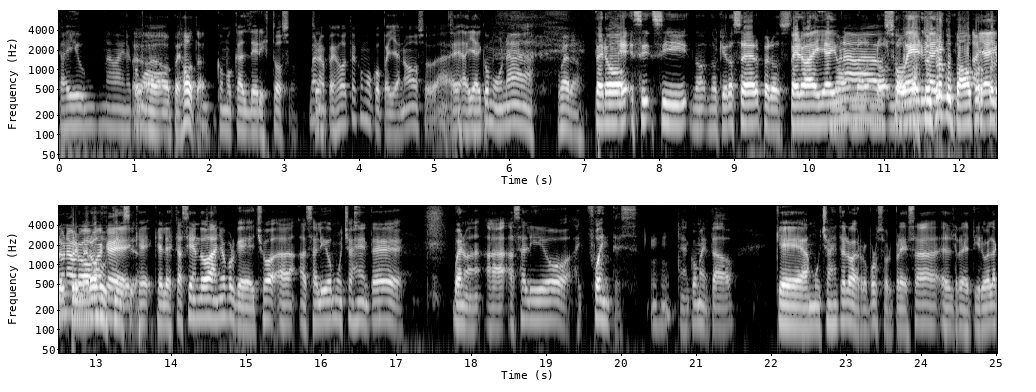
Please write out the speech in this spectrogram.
Hay una vaina como. Uh, PJ. Como calderistoso. Bueno, PJ es como copellanoso. Ahí hay como una. Bueno. Pero. Eh, sí, sí no, no, quiero ser, pero. Pero ahí hay una soberbia. estoy preocupado por, hay una primero justicia. Que, que, le está haciendo daño porque de hecho ha, ha salido mucha gente. Bueno, ha, ha salido. Hay fuentes. Me han comentado que a mucha gente lo agarró por sorpresa el retiro de la,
